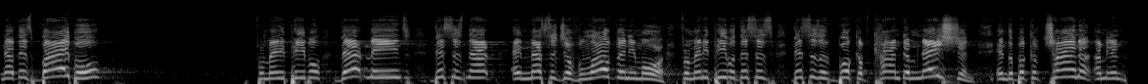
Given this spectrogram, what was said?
now this Bible for many people that means this is not a message of love anymore. For many people this is this is a book of condemnation. In the book of china i mean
